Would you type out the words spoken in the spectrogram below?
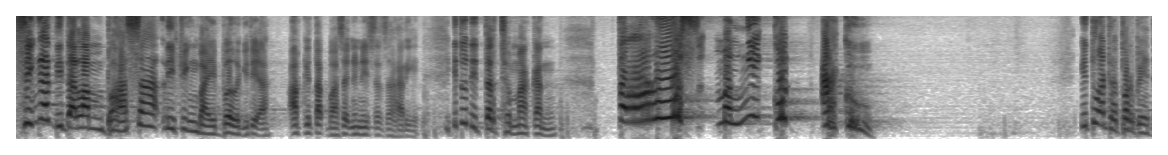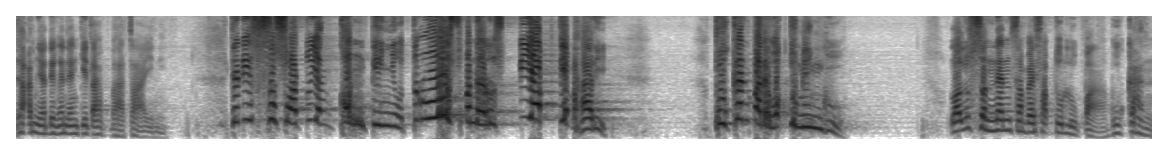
Sehingga di dalam bahasa Living Bible gitu ya, Alkitab bahasa Indonesia sehari, itu diterjemahkan, terus mengikut aku. Itu ada perbedaannya dengan yang kita baca ini. Jadi sesuatu yang kontinu, terus menerus, tiap-tiap hari. Bukan pada waktu minggu. Lalu Senin sampai Sabtu lupa, bukan.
